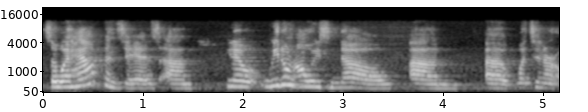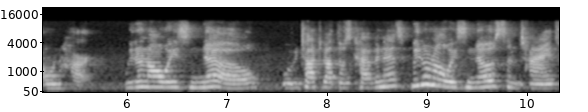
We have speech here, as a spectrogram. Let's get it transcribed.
So what happens is, um, you know, we don't always know um, uh, what's in our own heart. We don't always know when we talked about those covenants. We don't always know sometimes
